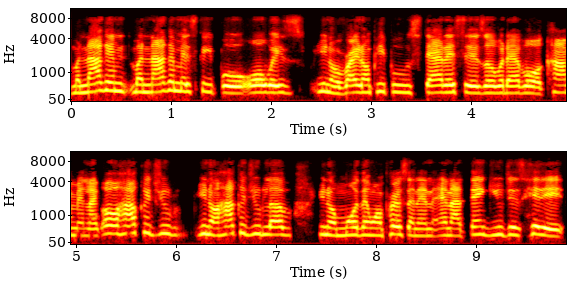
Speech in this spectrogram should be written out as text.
monogam monogamous people always you know write on people's statuses or whatever or comment like oh how could you you know how could you love you know more than one person? And and I think you just hit it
